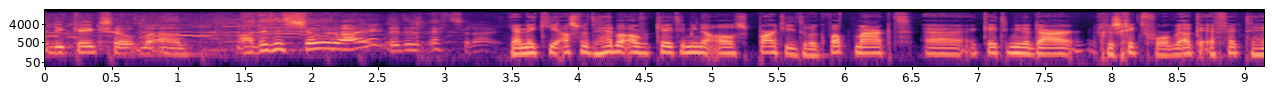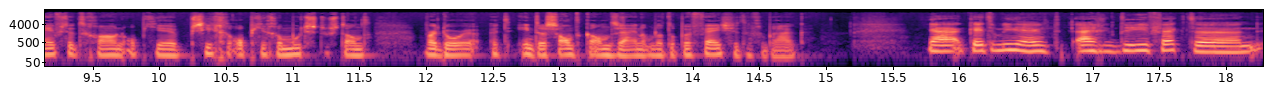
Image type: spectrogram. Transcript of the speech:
En die keek zo me aan. Ah, dit is zo raar. Dit is echt raar. Ja, Nicky, als we het hebben over ketamine als partydruk, wat maakt uh, ketamine daar geschikt voor? Welke effecten heeft het gewoon op je psyche, op je gemoedstoestand, waardoor het interessant kan zijn om dat op een feestje te gebruiken? Ja, ketamine heeft eigenlijk drie effecten.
